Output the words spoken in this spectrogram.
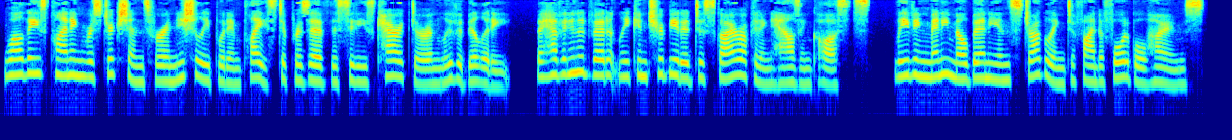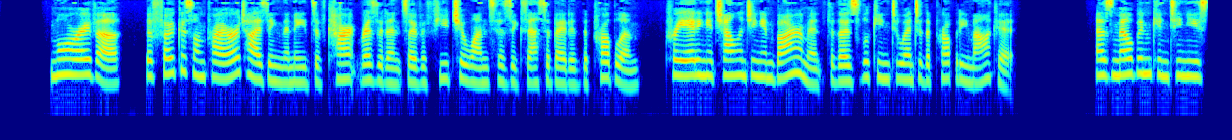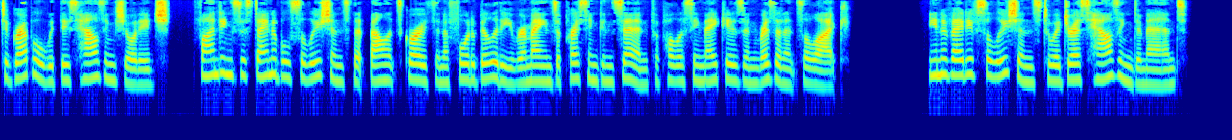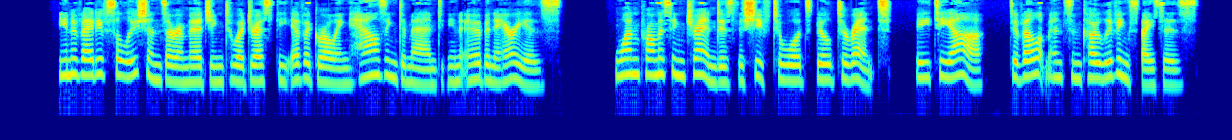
While these planning restrictions were initially put in place to preserve the city's character and livability, they have inadvertently contributed to skyrocketing housing costs, leaving many Melburnians struggling to find affordable homes. Moreover, the focus on prioritizing the needs of current residents over future ones has exacerbated the problem, creating a challenging environment for those looking to enter the property market. As Melbourne continues to grapple with this housing shortage, finding sustainable solutions that balance growth and affordability remains a pressing concern for policymakers and residents alike. Innovative solutions to address housing demand. Innovative solutions are emerging to address the ever growing housing demand in urban areas. One promising trend is the shift towards build to rent, BTR, developments and co living spaces.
